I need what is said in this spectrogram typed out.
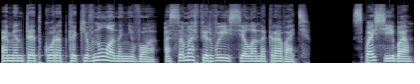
Аментет коротко кивнула на него, а сама впервые села на кровать. «Спасибо»,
